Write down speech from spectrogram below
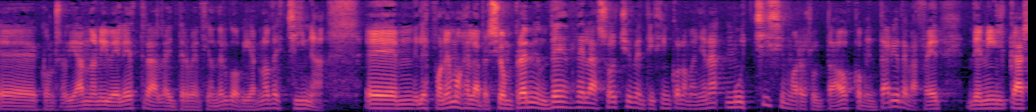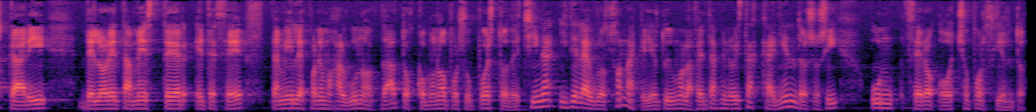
eh, consolidando niveles tras la intervención del gobierno de China. Eh, les ponemos en la presión premium desde las 8 y 25 de la mañana muchísimos resultados, comentarios de la Fed, de Neil Kashkari, de Loretta Mester, etc. También les ponemos algunos datos, como no, por supuesto, de China y de la eurozona, que ya tuvimos las ventas minoristas cayendo, eso sí, un 0,8%.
